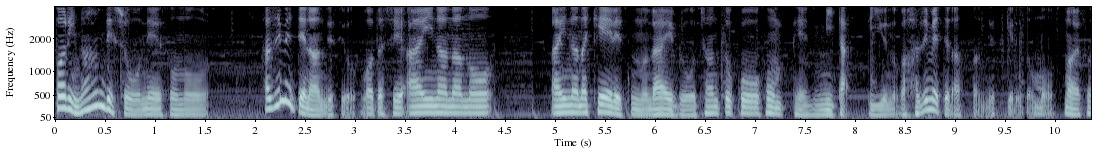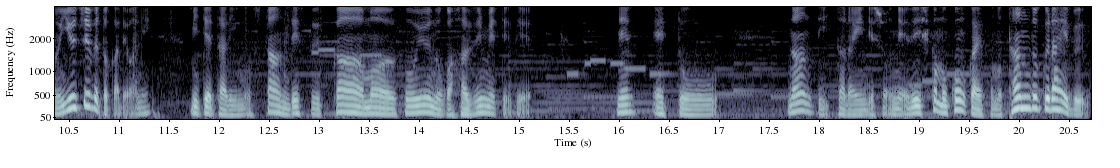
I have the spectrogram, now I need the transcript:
ぱりなんでしょうね、その、初めてなんですよ。私、i7 の、i7 系列のライブをちゃんとこう本編見たっていうのが初めてだったんですけれども、まあその YouTube とかではね、見てたりもしたんですが、まあそういうのが初めてで、ね、えっと、なんて言ったらいいんでしょうね。で、しかも今回その単独ライブ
